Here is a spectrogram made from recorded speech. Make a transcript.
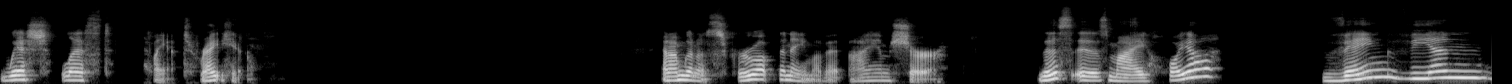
wish list plant right here. And I'm going to screw up the name of it, I am sure. This is my Hoya Vangviensis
